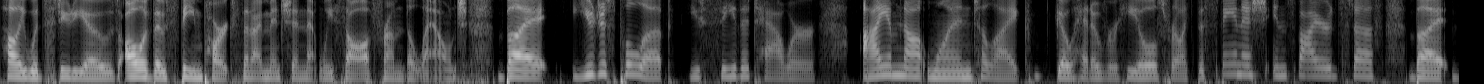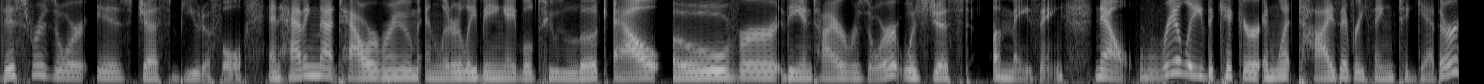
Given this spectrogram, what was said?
Hollywood Studios, all of those theme parks that I mentioned that we saw from the lounge. But you just pull up, you see the tower. I am not one to like go head over heels for like the Spanish inspired stuff, but this resort is just beautiful. And having that tower room and literally being able to look out over the entire resort was just amazing. Now, really, the kicker and what ties everything together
